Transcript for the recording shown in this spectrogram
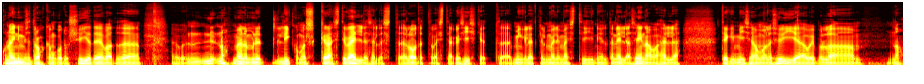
kuna inimesed rohkem kodus süüa teevad, äh, noh, me oleme nüüd liikumas kenasti välja sellest äh, loodetavasti, aga siiski, et mingil hetkel me olime hästi nii-öelda nelja seina vahel ja tegime ise omale süüa, võib-olla noh,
